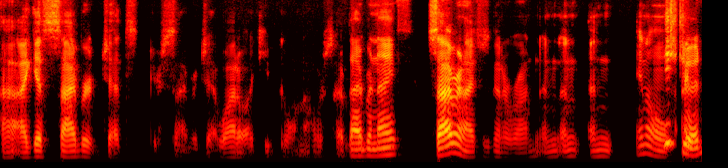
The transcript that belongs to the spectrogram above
I, guess Cyberjets or Cyberjet. Why do I keep going over Cyber? Cyberknife. Cyberknife is going to run, and and and you know, He should.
